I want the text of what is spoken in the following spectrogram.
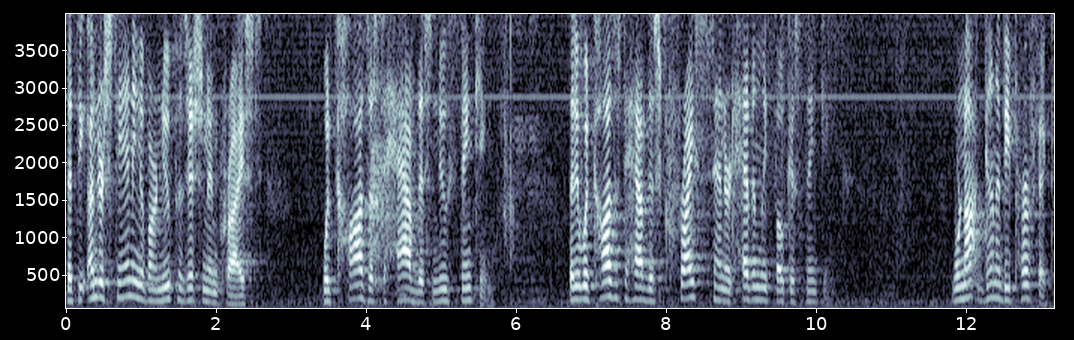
that the understanding of our new position in Christ would cause us to have this new thinking that it would cause us to have this Christ centered, heavenly focused thinking. We're not going to be perfect,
